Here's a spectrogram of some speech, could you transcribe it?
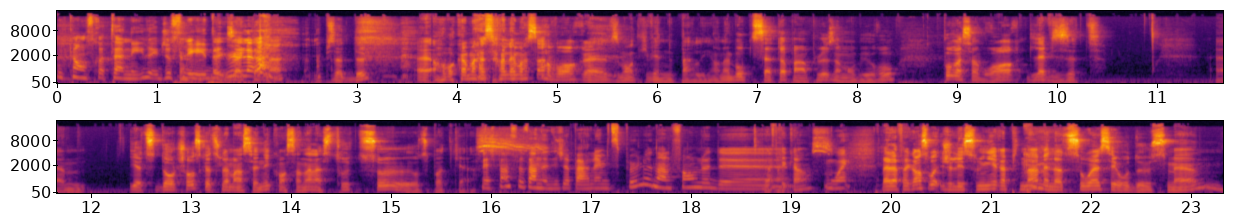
ou quand on sera tanné d'être juste les deux. là. Exactement. Épisode 2. Euh, on va commencer, on aimerait ça avoir euh, du monde qui vient nous parler. On a un beau petit setup en plus dans mon bureau pour recevoir de la visite. Euh, y a-tu d'autres choses que tu voulais mentionner concernant la structure du podcast? Mais je pense que tu en as déjà parlé un petit peu, là, dans le fond, là, de... La fréquence? Ouais. Ben, la fréquence, ouais, je l'ai souligné rapidement, mais notre souhait, c'est aux deux semaines.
